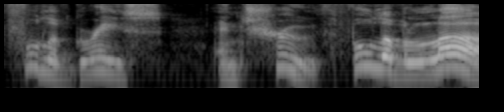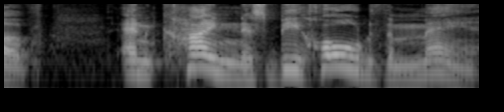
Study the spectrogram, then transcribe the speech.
full of grace and truth, full of love and kindness. Behold the man,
